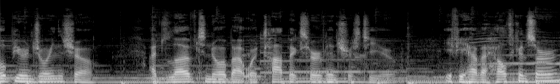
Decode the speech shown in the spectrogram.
Hope you're enjoying the show. I'd love to know about what topics are of interest to you. If you have a health concern,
